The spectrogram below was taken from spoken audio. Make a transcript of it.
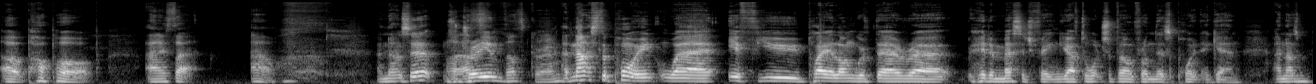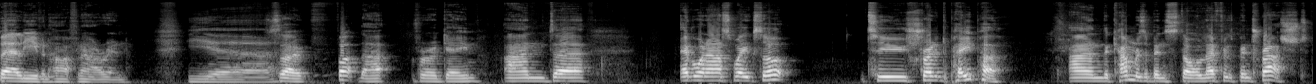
uh, pop up, and it's like, oh, And that's it. It's Well, a that's- dream. That's grim. And that's the point where if you play along with their uh, hidden message thing, you have to watch the film from this point again. And that's barely even half an hour in. Yeah. So, fuck that for a game. And uh, everyone else wakes up to shredded paper. And the cameras have been stolen, everything's been trashed.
